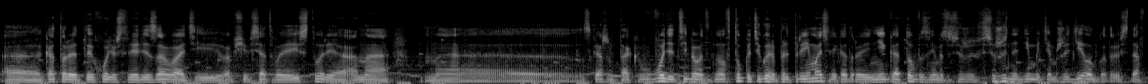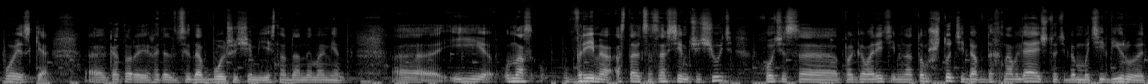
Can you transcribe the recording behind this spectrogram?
э, которые ты хочешь реализовать. И вообще вся твоя история, она Э, скажем так, вводят тебя в, ну, в ту категорию предпринимателей, которые не готовы заниматься всю, всю жизнь одним и тем же делом, которые всегда в поиске, э, которые хотят всегда больше, чем есть на данный момент. Э, и у нас время остается совсем чуть-чуть. Хочется поговорить именно о том, что тебя вдохновляет, что тебя мотивирует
